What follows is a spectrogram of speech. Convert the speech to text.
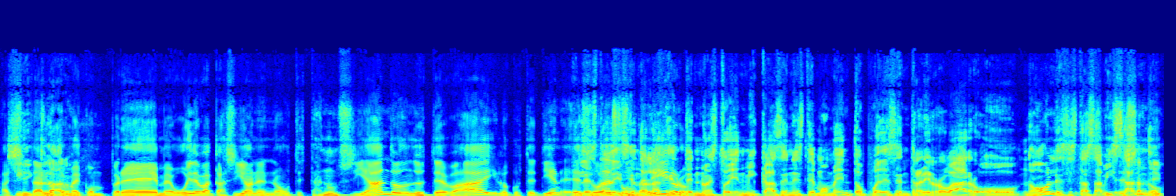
aquí Sí, está lo que me compré. Me voy de vacaciones. No, usted está anunciando donde usted va y lo que usted tiene. Y le Eso está es un diciendo a la peligro. gente, no estoy en mi casa en este momento, puedes entrar y robar. O no, les estás avisando. Eh,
